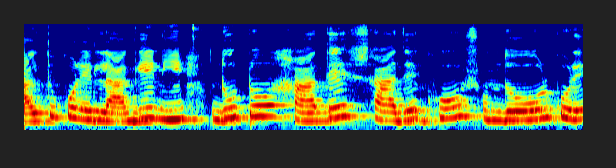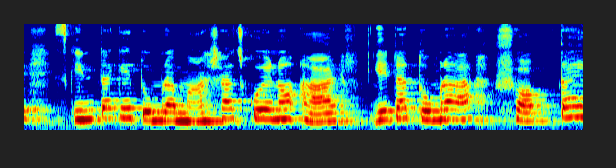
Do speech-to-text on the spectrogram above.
আলতো করে লাগিয়ে নিয়ে দুটো হাতের সাজে খুব সুন্দর করে স্কিনটাকে তোমরা মাসাজ করে নাও। আর এটা তোমরা সপ্তাহে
